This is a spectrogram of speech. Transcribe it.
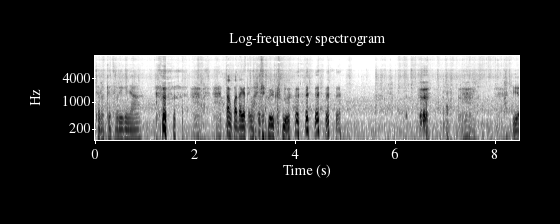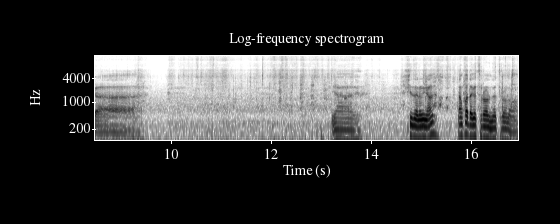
저렇게 둘이 그냥 땅바닥에 땡글땡글 구는 이야. 야. 시내는 그냥 땅바닥에 들어놓네 들어놓어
